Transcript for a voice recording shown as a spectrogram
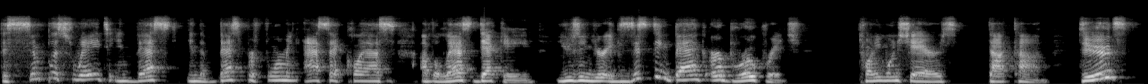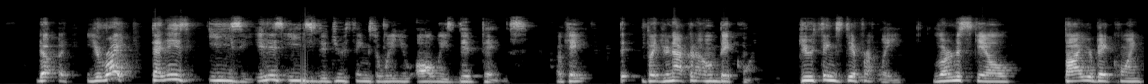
The simplest way to invest in the best performing asset class of the last decade using your existing bank or brokerage, 21shares.com. Dudes, no, you're right. That is easy. It is easy to do things the way you always did things. Okay. But you're not going to own Bitcoin. Do things differently. Learn a skill, buy your Bitcoin,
